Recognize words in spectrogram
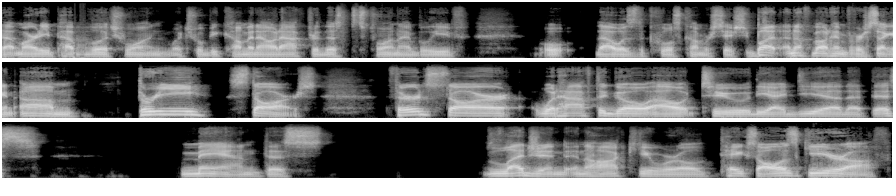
that Marty Pavlich one, which will be coming out after this one, I believe. Well, that was the coolest conversation. But enough about him for a second. Um, three stars. Third star would have to go out to the idea that this man, this legend in the hockey world, takes all his gear off,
